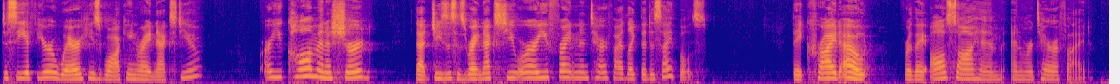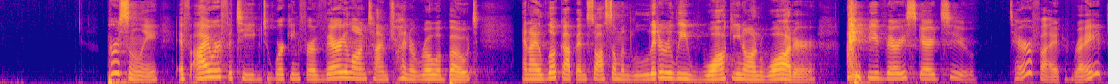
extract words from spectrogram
to see if you're aware he's walking right next to you? Are you calm and assured that Jesus is right next to you, or are you frightened and terrified like the disciples? They cried out, for they all saw him and were terrified. Personally, if I were fatigued working for a very long time trying to row a boat, and I look up and saw someone literally walking on water, I'd be very scared too. Terrified, right?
